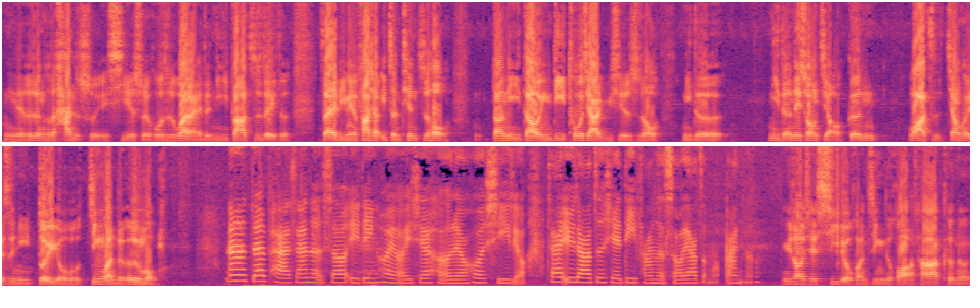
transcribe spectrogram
你的任何的汗水、血水或是外来的泥巴之类的，在里面发酵一整天之后，当你到营地脱下雨鞋的时候，你的你的那双脚跟袜子将会是你队友今晚的噩梦。那在爬山的时候，一定会有一些河流或溪流，在遇到这些地方的时候要怎么办呢？遇到一些溪流环境的话，它可能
